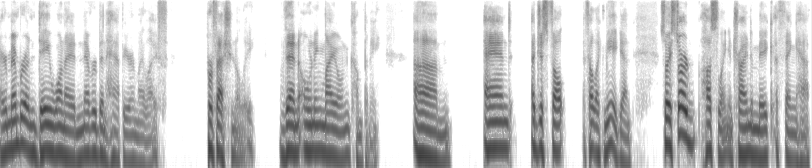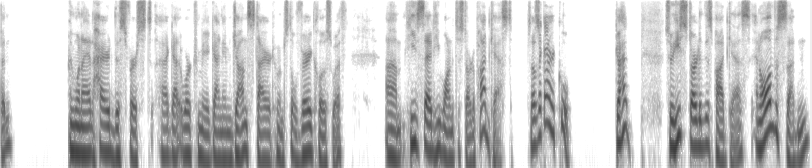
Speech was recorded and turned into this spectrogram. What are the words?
I remember on day one, I had never been happier in my life professionally than owning my own company. Um, and I just felt I felt like me again. So I started hustling and trying to make a thing happen. And when I had hired this first uh, guy that worked for me, a guy named John Steyert, who I'm still very close with, um, he said he wanted to start a podcast. So I was like, all right, cool. Go ahead. So he started this podcast, and all of a sudden,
